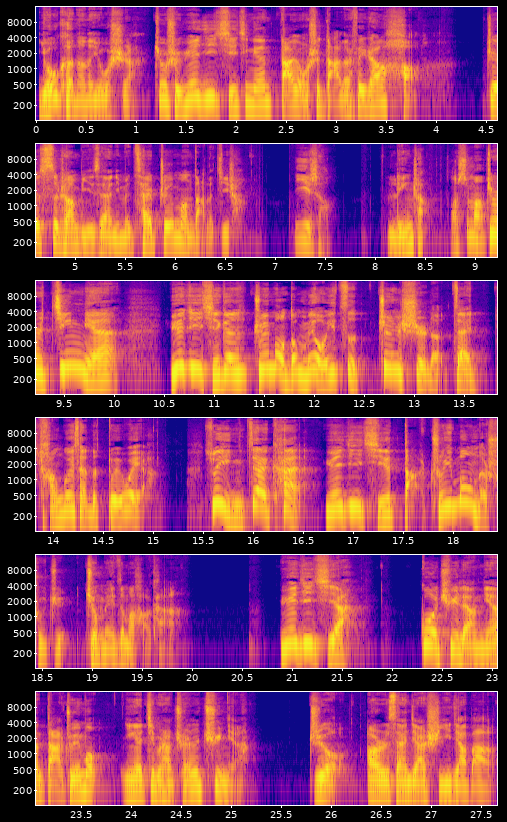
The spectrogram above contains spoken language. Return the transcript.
有可能的优势啊，就是约基奇今年打勇士打得非常好。这四场比赛，你们猜追梦打了几场？一场，零场啊？是吗？就是今年。约基奇跟追梦都没有一次正式的在常规赛的对位啊，所以你再看约基奇打追梦的数据就没这么好看了。约基奇啊，过去两年打追梦应该基本上全是去年啊，只有二十三加十一加八了。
